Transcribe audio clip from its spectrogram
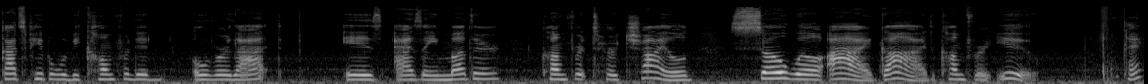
God's people would be comforted over that is as a mother comforts her child so will I, God, comfort you. Okay?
